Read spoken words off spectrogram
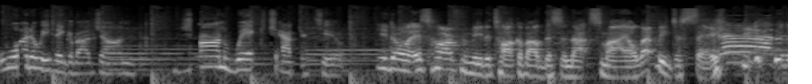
what do we think about John? John Wick Chapter 2. You know, it's hard for me to talk about this and not smile. Let me just say. Ah, the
